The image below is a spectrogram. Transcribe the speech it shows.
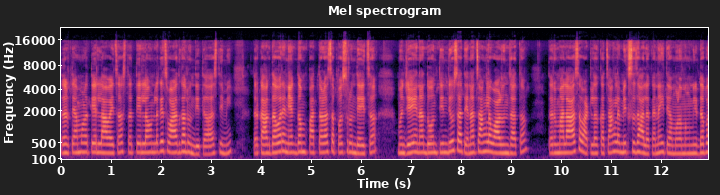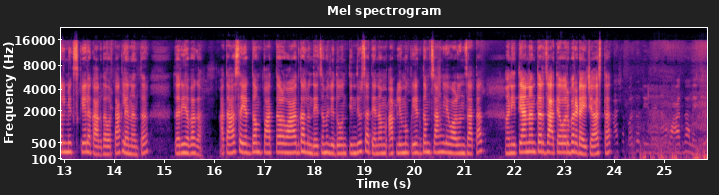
तर त्यामुळं तेल लावायचं असतं. तेल लावून लगेच वाळत घालून देते असते मी. तर कागदावर आहे ना एकदम पातळ असं पसरून द्यायचं. म्हणजे आहे ना दोन तीन दिवसात आहे ना चांगलं वाळून जातं. तर मला असं वाटलं का चांगलं मिक्स झालं का नाही त्यामुळं मग मी डबल मिक्स केलं कागदावर टाकल्यानंतर. तर हे बघा. आता असं एकदम पातळ वाळत घालून द्यायचं म्हणजे दोन तीन दिवसात आहे ना आपले मुग एकदम चांगले वाळून जातात आणि त्यानंतर जात्यावर भरडायचे असतात. अशा पद्धतीने ना वाळत घालायचे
